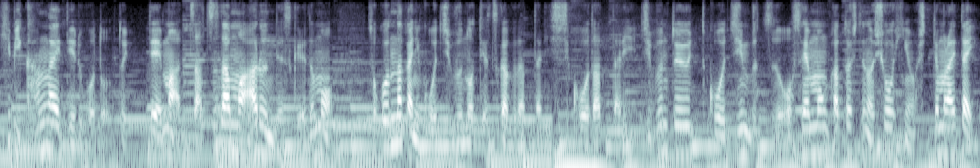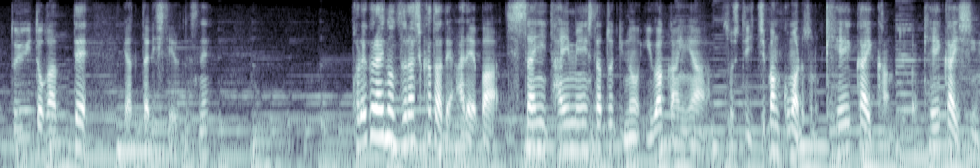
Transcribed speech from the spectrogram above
日々考えていることといって、まあ、雑談もあるんですけれども、そこの中にこう自分の哲学だったり思考だったり、自分というこう人物を専門家としての商品を知ってもらいたいという意図があってやったりしているんですね。これぐらいのずらし方であれば、実際に対面した時の違和感や、そして一番困るその警戒感というか、警戒心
